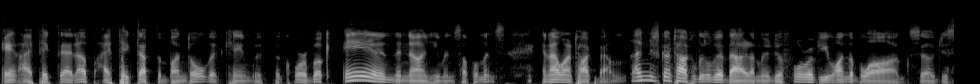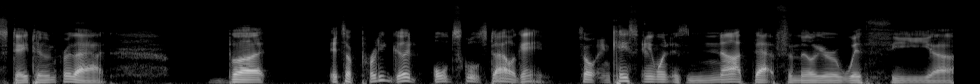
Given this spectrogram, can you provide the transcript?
And I picked that up. I picked up the bundle that came with the core book and the non human supplements. And I want to talk about I'm just going to talk a little bit about it. I'm going to do a full review on the blog, so just stay tuned for that. But it's a pretty good old school style game. So, in case anyone is not that familiar with the uh,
